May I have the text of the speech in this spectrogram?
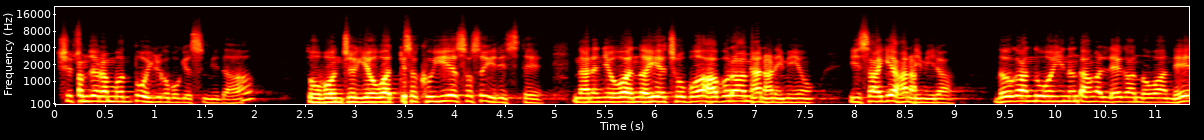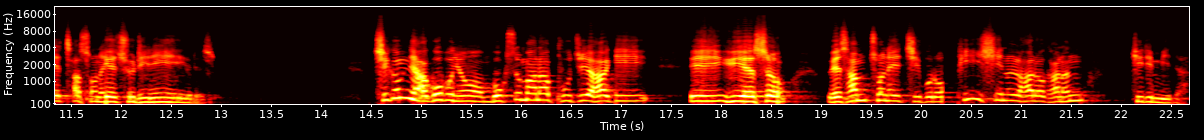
13절 한번 또 읽어보겠습니다. 또 본즉 여호와께서 그 위에 서서 이르시되 나는 여호와 너희의 조부 아브라함의 하나님이요 이삭의 하나님이라 너가 누워 있는 땅을 내가 너와 내 자손에게 주리니 그래서 지금 야곱은요 목숨 하나 부지하기 위해서 외삼촌의 집으로 피신을 하러 가는 길입니다.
